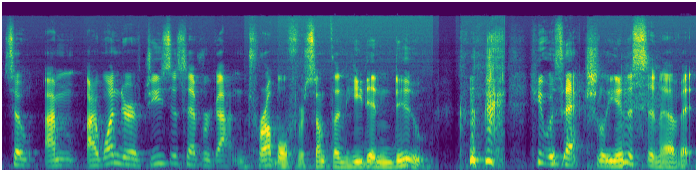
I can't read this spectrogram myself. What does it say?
So I'm, I wonder if Jesus ever got in trouble for something he didn't do. he was actually innocent of it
